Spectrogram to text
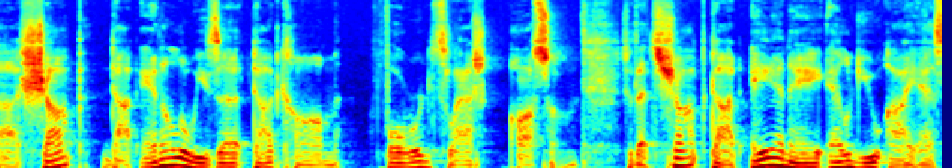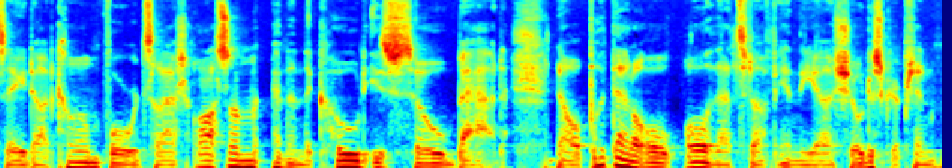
uh, shop.analuisa.com forward slash awesome. So that's shop.analuisa.com forward slash awesome. And then the code is so bad. Now I'll put that all, all of that stuff in the uh, show description.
